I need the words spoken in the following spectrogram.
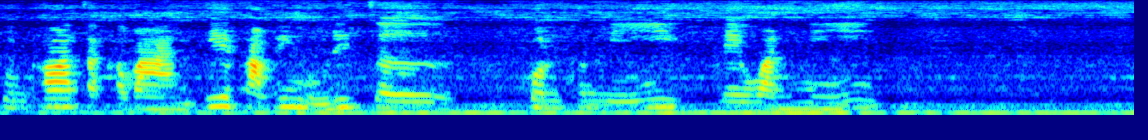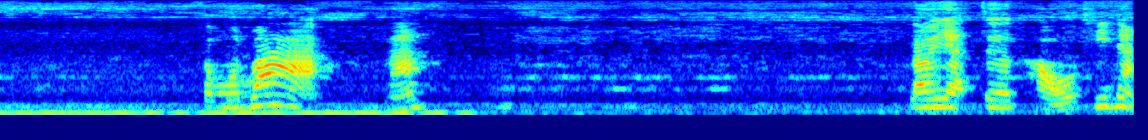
คุณพ่อจักรวาลที่ทำให้หนูได้เจอ คนคนนี้ในวันนี้ สมมติว่านะ เราอยากเจอเขาที่ไหน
